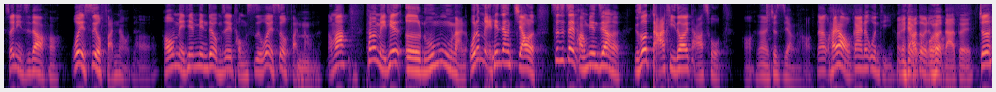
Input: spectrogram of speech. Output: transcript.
所以你知道哈。我也是有烦恼的，好，我每天面对我们这些同事，我也是有烦恼的，好吗？他们每天耳濡目染，我都每天这样教了，甚至在旁边这样了，有时候答题都会答错，哦，那就是这样的，好，那还好，我刚才的问题 答对了，我有答对，就是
